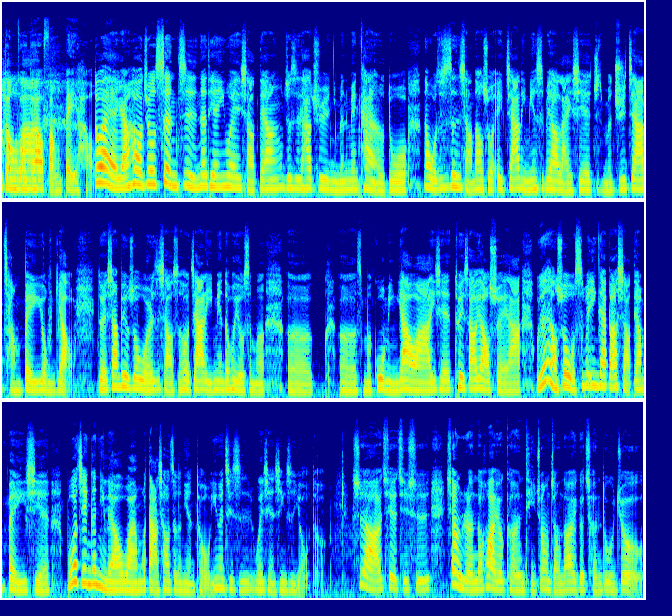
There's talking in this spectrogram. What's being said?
动作都要防备好，对，然后就甚至那天因为小小丁就是他去你们那边看耳朵，那我就是甚至想到说，哎，家里面是不是要来一？些什么居家常备用药，对，像比如说我儿子小时候家里面都会有什么呃呃什么过敏药啊，一些退烧药水啊，我就想说，我是不是应该帮小丁备一些？不过今天跟你聊完，我打消这个念头，因为其实危险性是有的。是啊，而且其实像人的话，有可能体重长到一个程度就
